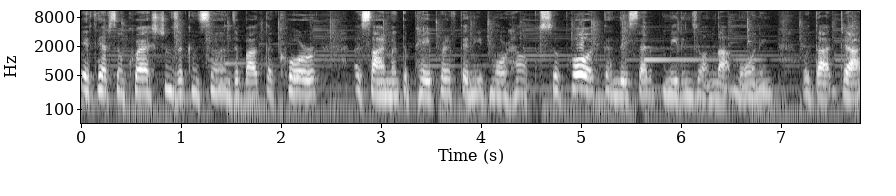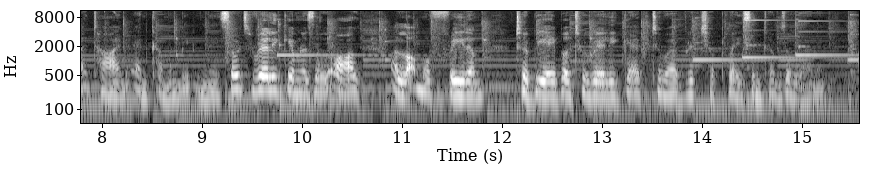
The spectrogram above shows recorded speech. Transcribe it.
If they have some questions or concerns about the core assignment, the paper, if they need more help or support, then they set up meetings on that morning or that time and come and meet with me. So it's really given us all a lot more freedom to be able to really get to a richer place in terms of learning.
